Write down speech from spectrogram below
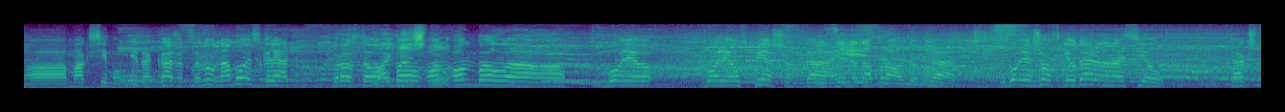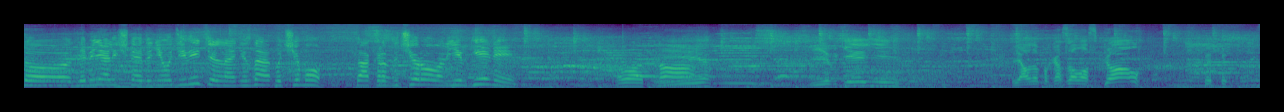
а, Максиму, мне так кажется. Ну, на мой взгляд, просто он был, Логично. он, он был а, более, более успешен, да. и целенаправленно. Да, и более жесткие удары наносил. Так что для меня лично это не удивительно. Не знаю, почему так разочарован Евгений. Вот, но... И Евгений явно показал оскал.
